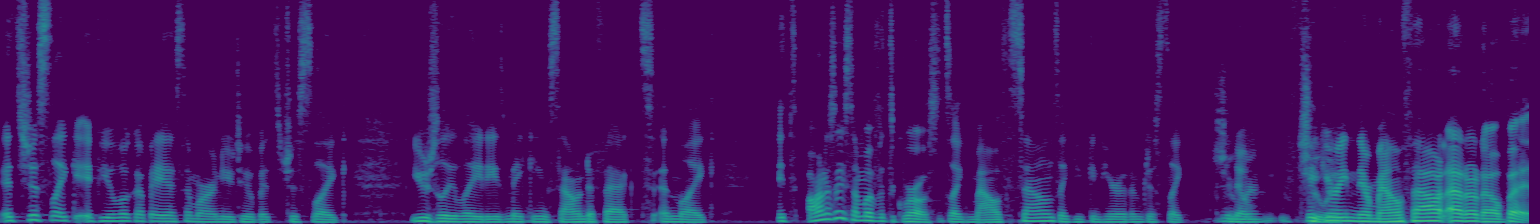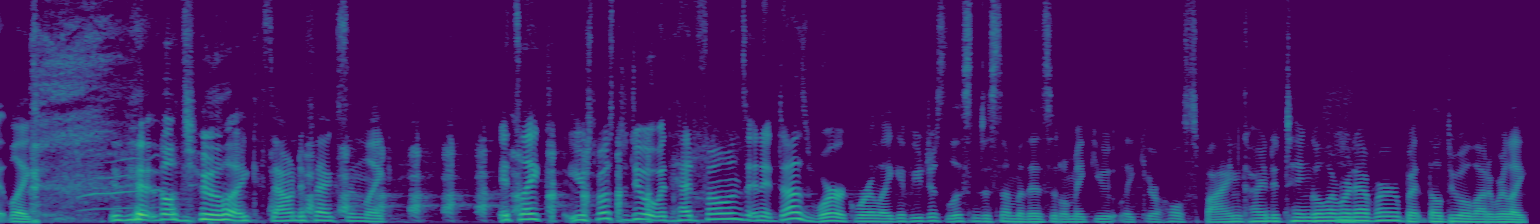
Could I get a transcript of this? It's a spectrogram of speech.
it's just like if you look up ASMR on YouTube, it's just like usually ladies making sound effects and like. It's honestly some of it's gross. It's like mouth sounds, like you can hear them just like you know Chewing. figuring their mouth out. I don't know, but like they'll do like sound effects and like it's like you're supposed to do it with headphones and it does work where like if you just listen to some of this it'll make you like your whole spine kind of tingle or Mm. whatever but they'll do a lot of where like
